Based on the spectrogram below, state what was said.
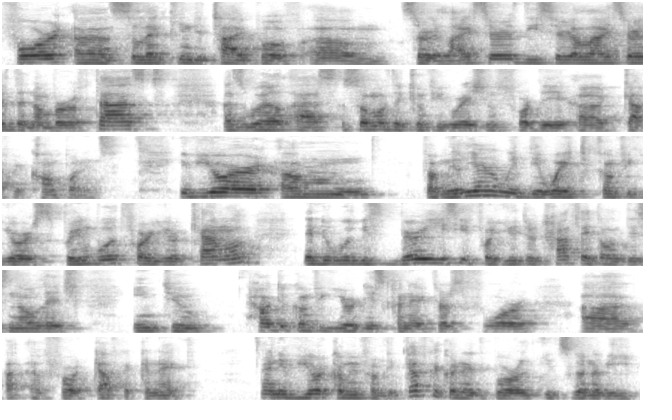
for uh, selecting the type of um, serializers, deserializers, the number of tasks, as well as some of the configurations for the uh, Kafka components. If you're um, familiar with the way to configure Spring Boot for your Camel, then it will be very easy for you to translate all this knowledge into how to configure these connectors for, uh, uh, for Kafka Connect. And if you're coming from the Kafka Connect world, it's going to be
